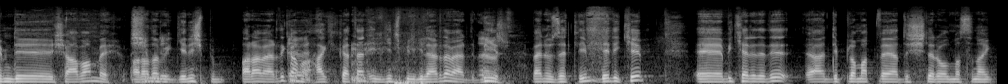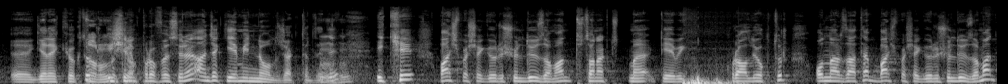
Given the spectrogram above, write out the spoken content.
Şimdi Şaban Bey arada Şimdi- bir geniş bir ara verdik ama Evet. hakikaten ilginç bilgiler de verdi. Evet. Bir, ben özetleyeyim. Dedi ki e, bir kere dedi yani diplomat veya dışişleri olmasına e, gerek yoktur. Zorunluluk İşinin yok. profesyonel ancak yeminli olacaktır dedi. İki, baş başa görüşüldüğü zaman tutanak tutma diye bir kural yoktur. Onlar zaten baş başa görüşüldüğü zaman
